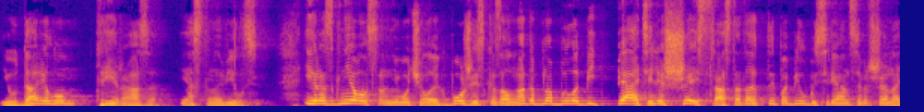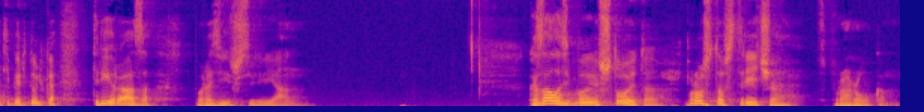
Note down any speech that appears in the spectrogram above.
И ударил он три раза и остановился. И разгневался на него человек Божий и сказал, надо бы было бить пять или шесть раз, тогда ты побил бы сириан совершенно, а теперь только три раза поразишь сириан. Казалось бы, что это? Просто встреча с пророком.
